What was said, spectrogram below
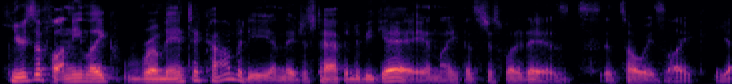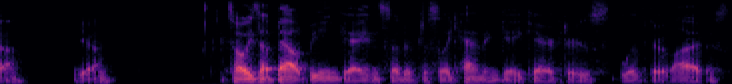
here's a funny like romantic comedy and they just happen to be gay and like that's just what it is. It's it's always like yeah, yeah. It's always about being gay instead of just like having gay characters live their lives.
